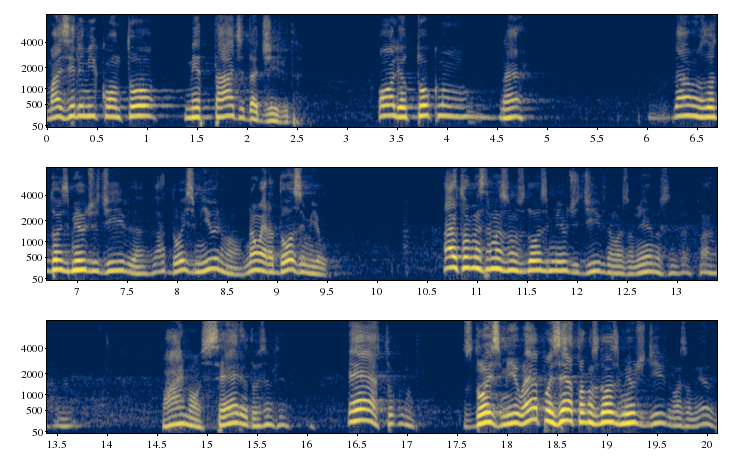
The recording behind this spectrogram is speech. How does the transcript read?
mas ele me contou metade da dívida. Olha, eu estou com, né? Dá uns dois mil de dívida. Ah, dois mil, irmão? Não, era doze mil. Ah, eu estou com mais uns doze mil de dívida, mais ou menos. Ah, irmão, sério? Dois mil? É, estou com uns dois mil. É, pois é, estou com uns doze mil de dívida, mais ou menos.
